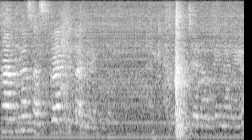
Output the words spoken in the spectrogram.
ਨੂੰ ਨਾਲ ਦੀ ਨਾਲ ਸਬਸਕ੍ਰਾਈਬ ਵੀ ਕਰ ਲਿਆ ਚੈਨਲ ਦੇ ਨਵੇਂ ਆ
